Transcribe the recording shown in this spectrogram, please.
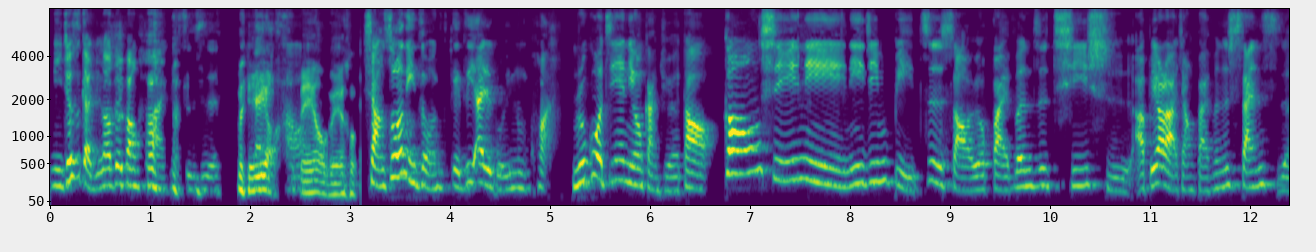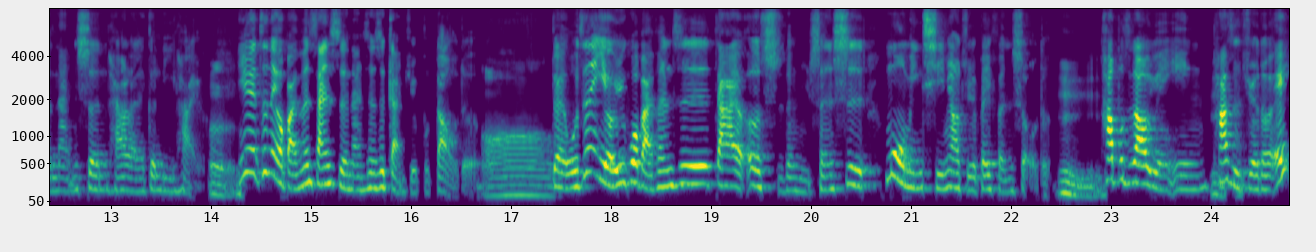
你就是感觉到对方不爱你，是不是？没有，没有，没有。想说你怎么给自己爱的鼓励那么快？如果今天你有感觉到，恭喜你，你已经比至少有百分之七十啊，不要来讲百分之三十的男生还要来的更厉害了。嗯，因为真的有百分之三十的男生是感觉不到的。哦，对，我真的有遇过百分之大概有二十的女生是莫名其妙觉得被分手的。嗯，她不知道原因，她只觉得，哎、嗯，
